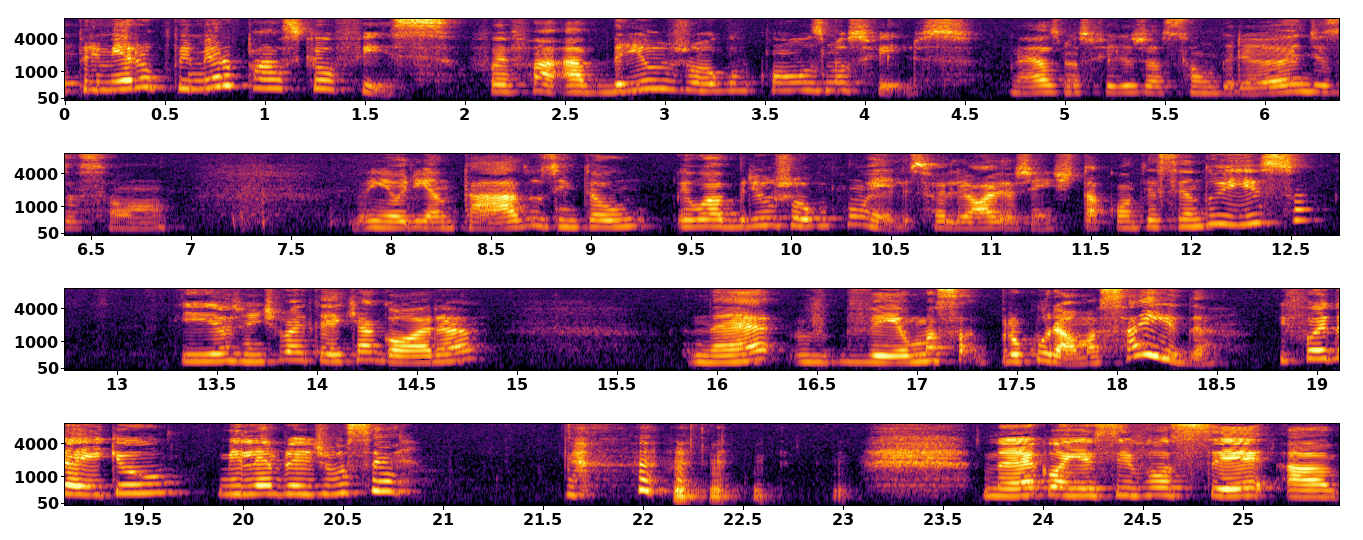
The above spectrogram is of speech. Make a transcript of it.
primeiro, o primeiro passo que eu fiz foi abrir o jogo com os meus filhos. Né? Os meus filhos já são grandes, já são bem orientados, então eu abri o jogo com eles. Falei, olha gente, está acontecendo isso e a gente vai ter que agora, né, ver uma, procurar uma saída. E foi daí que eu me lembrei de você. né, conheci você há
